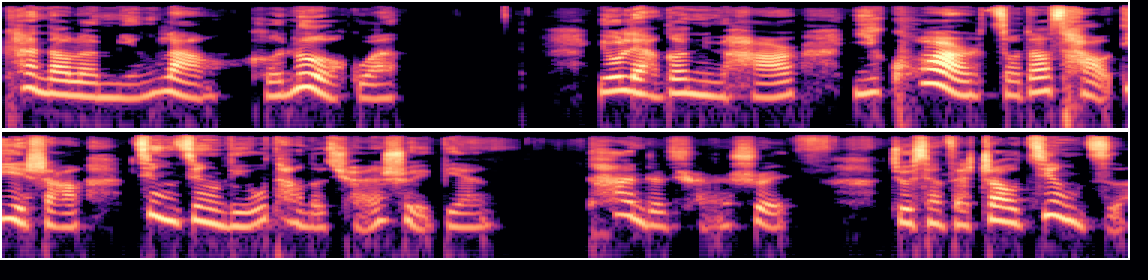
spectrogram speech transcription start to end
看到了明朗和乐观。有两个女孩一块儿走到草地上静静流淌的泉水边，看着泉水，就像在照镜子，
